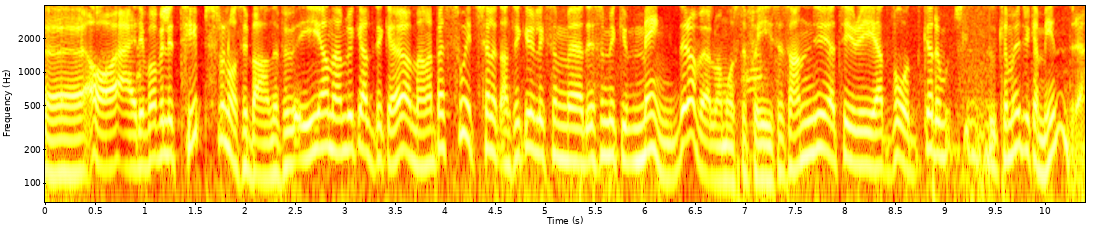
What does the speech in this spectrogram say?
Uh, ja, det var väl ett tips från oss i bandet. För Ian han brukar alltid dricka öl, men han har börjat switcha lite. Han tycker liksom, eh, det är så mycket mängder av öl man måste få i sig. Så han har teori att vodka, då, då, kan man ju dricka mindre.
